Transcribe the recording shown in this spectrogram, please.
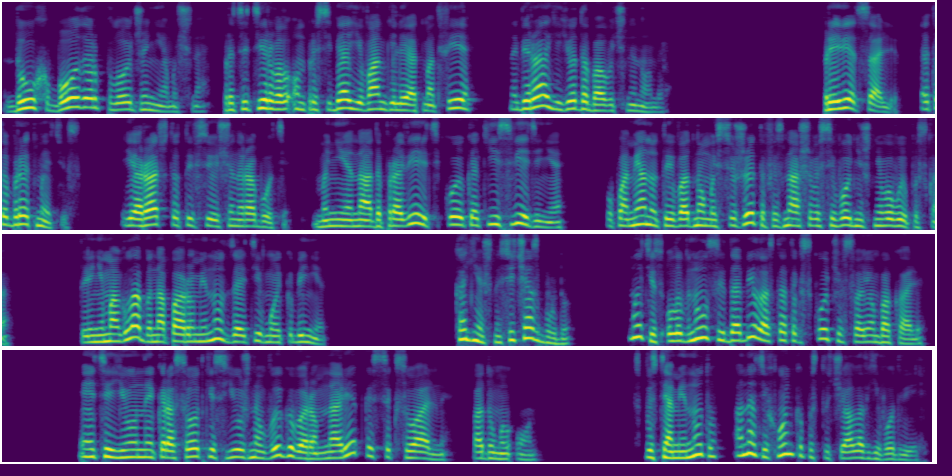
«Дух бодр, плоть же немощна», – процитировал он про себя Евангелие от Матфея, набирая ее добавочный номер. «Привет, Салли. Это Брэд Мэтьюс. Я рад, что ты все еще на работе. Мне надо проверить кое-какие сведения, упомянутые в одном из сюжетов из нашего сегодняшнего выпуска. Ты не могла бы на пару минут зайти в мой кабинет? Конечно, сейчас буду. Мэтис улыбнулся и добил остаток скотча в своем бокале. Эти юные красотки с южным выговором на редкость сексуальны, подумал он. Спустя минуту она тихонько постучала в его дверь.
